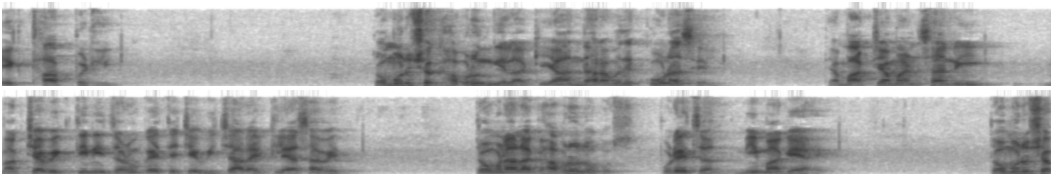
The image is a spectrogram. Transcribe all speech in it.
एक थाप पडली. तो मनुष्य घाबरून गेला की या अंधारामध्ये कोण असेल? त्या मागच्या माणसांनी मागच्या व्यक्तींनी जणू काही त्याचे विचार ऐकले असावेत. तो म्हणाला घाबरू नकोस पुढे चल मी मागे आहे. तो मनुष्य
